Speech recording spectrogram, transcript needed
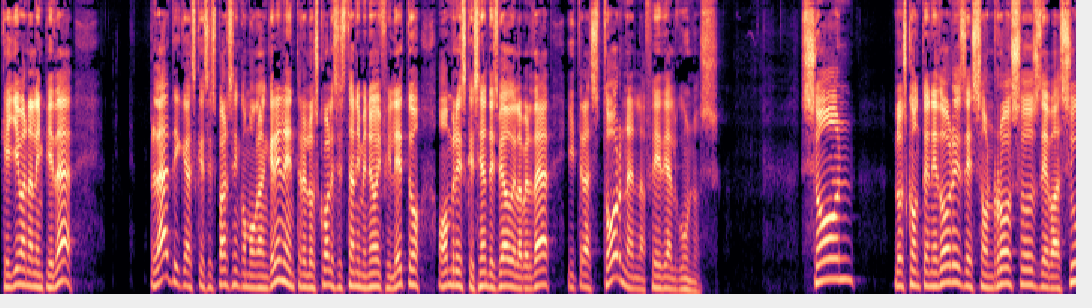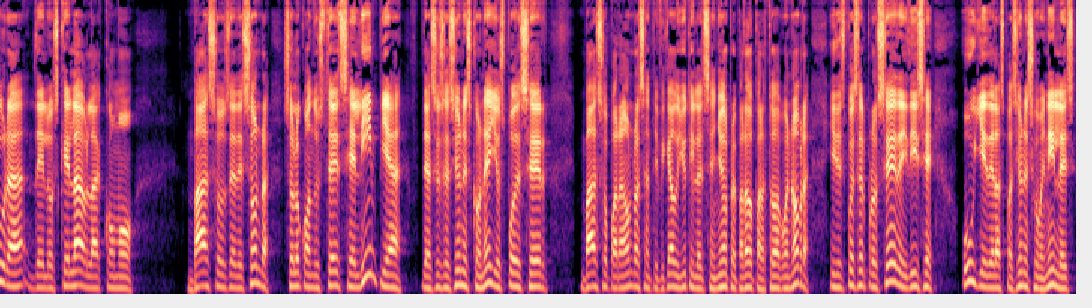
que llevan a la impiedad. Pláticas que se esparcen como gangrena, entre los cuales están Himeneo y Fileto, hombres que se han desviado de la verdad y trastornan la fe de algunos. Son los contenedores deshonrosos de basura de los que él habla como vasos de deshonra. Solo cuando usted se limpia de asociaciones con ellos puede ser vaso para honra, santificado y útil al Señor, preparado para toda buena obra. Y después él procede y dice, huye de las pasiones juveniles,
